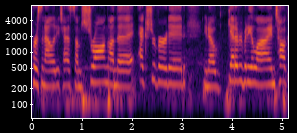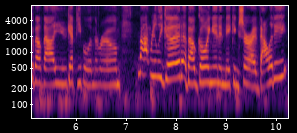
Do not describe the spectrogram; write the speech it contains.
personality tests, I'm strong on the extroverted, you know, get everybody aligned, talk about value, get people in the room. Not really good about going in and making sure I validate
